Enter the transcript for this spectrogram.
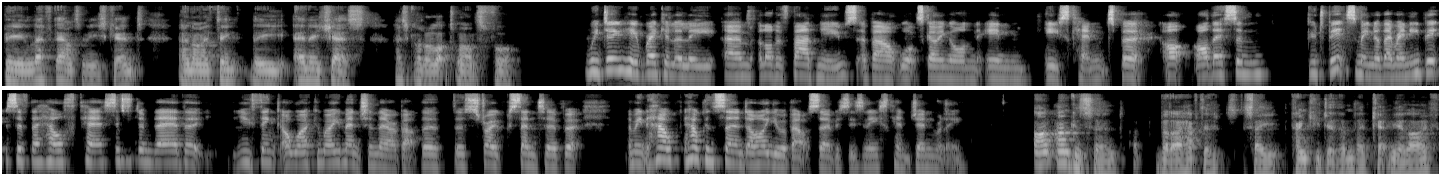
being left out in East Kent, and I think the NHS has got a lot to answer for. We do hear regularly um, a lot of bad news about what's going on in East Kent, but are, are there some good bits? I mean, are there any bits of the healthcare system there that you think are working well? You mentioned there about the the stroke centre, but I mean, how how concerned are you about services in East Kent generally? I'm, I'm concerned, but I have to say thank you to them. They've kept me alive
